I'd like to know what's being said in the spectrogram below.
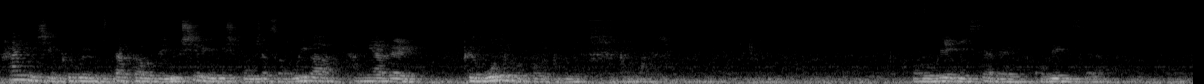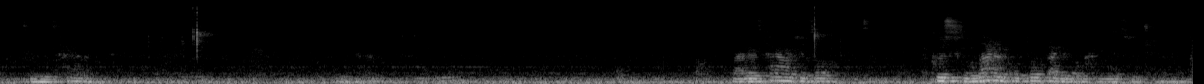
하나님이신 그분이 이 땅 가운데 육신을 입으시고 오셔서 우리가 당해야 될 그 모든 고통을 그분이 다 감당하셨다. 오늘 우리에게 있어야 될 고백이 있어요. 주님 사랑합니다. 주님 사랑합니다. 나를 사랑하셔서 그 수많은 고통까지도 주님 사랑합니다.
